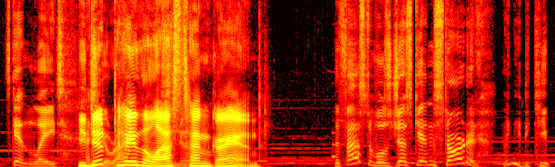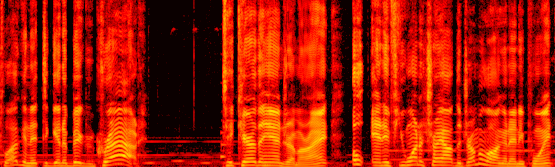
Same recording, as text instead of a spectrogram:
It's getting late. You did pay the last Shinobu. ten grand. The festival's just getting started. We need to keep plugging it to get a bigger crowd. take care of the hand drum, all right? Oh, and if you want to try out the drum along at any point,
